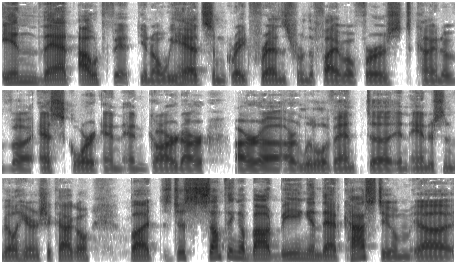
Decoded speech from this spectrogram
in that outfit. You know, we had some great friends from the 501st kind of uh, escort and and guard our our uh, our little event uh, in Andersonville here in Chicago. But just something about being in that costume, uh,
